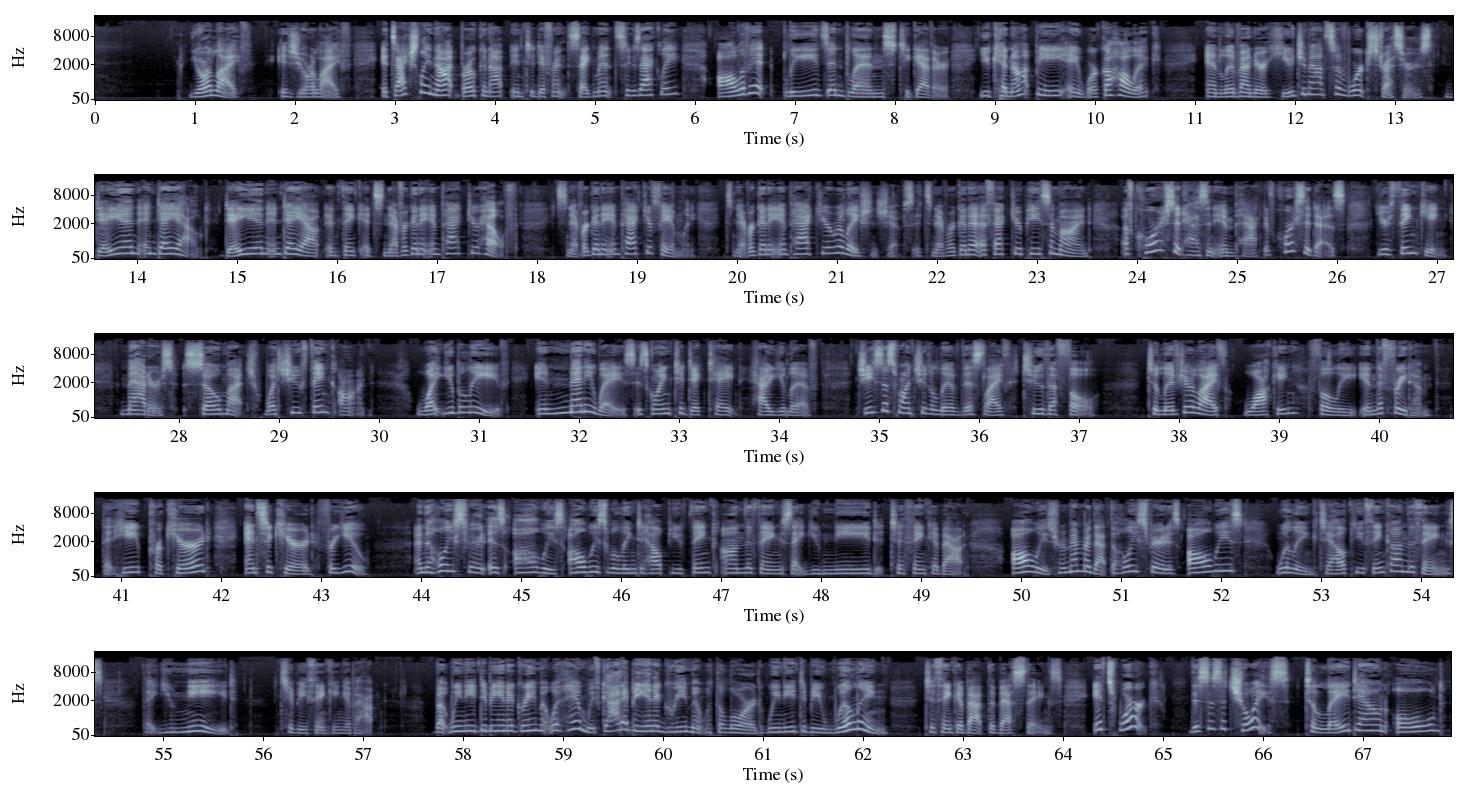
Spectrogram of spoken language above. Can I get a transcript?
Your life is your life. It's actually not broken up into different segments exactly. All of it bleeds and blends together. You cannot be a workaholic and live under huge amounts of work stressors day in and day out, day in and day out, and think it's never going to impact your health. It's never going to impact your family. It's never going to impact your relationships. It's never going to affect your peace of mind. Of course, it has an impact. Of course, it does. Your thinking matters so much. What you think on, what you believe, in many ways, is going to dictate how you live. Jesus wants you to live this life to the full, to live your life walking fully in the freedom that He procured and secured for you. And the Holy Spirit is always, always willing to help you think on the things that you need to think about. Always remember that. The Holy Spirit is always willing to help you think on the things that you need to be thinking about. But we need to be in agreement with Him. We've got to be in agreement with the Lord. We need to be willing to think about the best things. It's work. This is a choice to lay down old,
